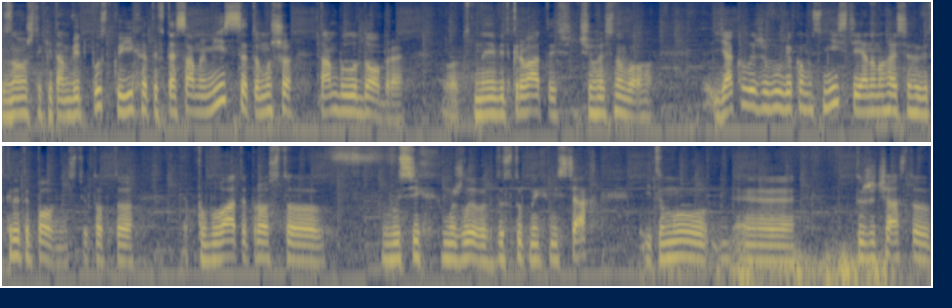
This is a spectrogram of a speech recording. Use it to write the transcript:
знову ж таки там відпустку їхати в те саме місце, тому що там було добре. От, не відкривати чогось нового. Я коли живу в якомусь місті, я намагаюся його відкрити повністю. Тобто побувати просто в усіх можливих доступних місцях. І тому е, дуже часто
